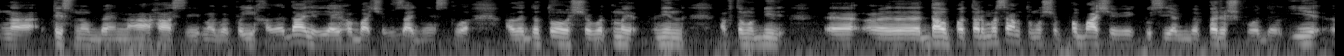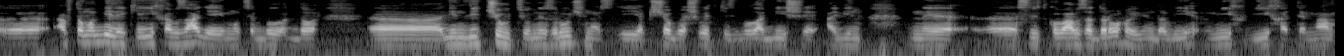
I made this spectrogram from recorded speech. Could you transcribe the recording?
натиснув би на газ, і ми би поїхали далі. Я його бачив в заднє скло. Але до того, що от ми він автомобіль е, е, дав по тормозам, тому що побачив якусь якби перешкоду. І е, автомобіль, який їхав ззаді, йому це було до. Е, він відчув цю незручність, і якщо б швидкість була більше, а він не е, слідкував за дорогою, він би міг в'їхати нам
